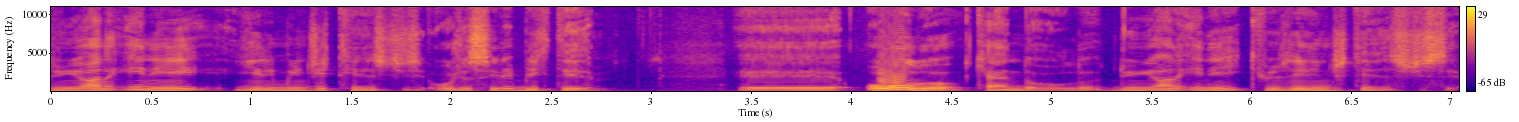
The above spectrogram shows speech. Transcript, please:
dünyanın en iyi 20. tenisçi hocasıyla birlikteydim. E, oğlu, kendi oğlu dünyanın en iyi 250. tenisçisi.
